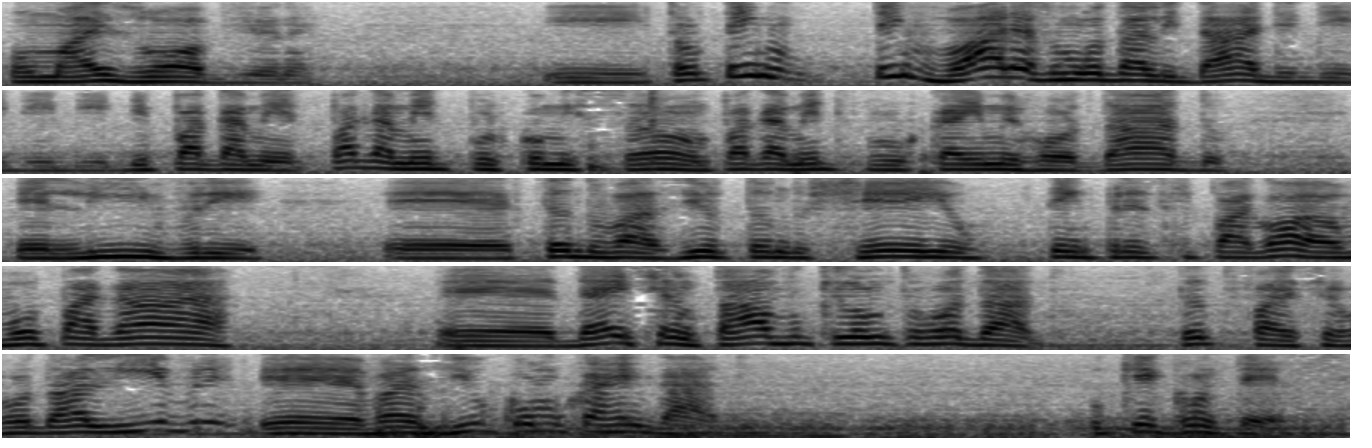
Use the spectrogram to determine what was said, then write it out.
o mais óbvio, né? E, então tem, tem várias modalidades de, de, de, de pagamento. Pagamento por comissão, pagamento por KM rodado, é livre, é, tanto vazio, tanto cheio. Tem empresa que paga, ó, eu vou pagar é, 10 centavos o quilômetro rodado. Tanto faz você rodar livre, é, vazio como carregado. O que acontece?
